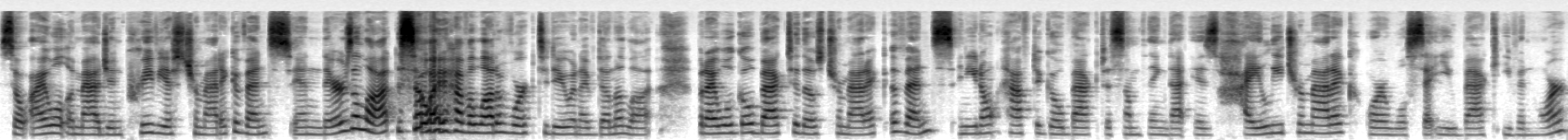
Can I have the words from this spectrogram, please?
So I will imagine previous traumatic events, and there's a lot. So I have a lot of work to do, and I've done a lot. But I will go back to those traumatic events, and you don't have to go back to something that is highly traumatic or will set you back even more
